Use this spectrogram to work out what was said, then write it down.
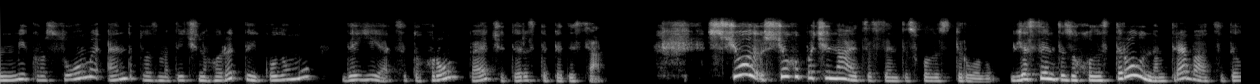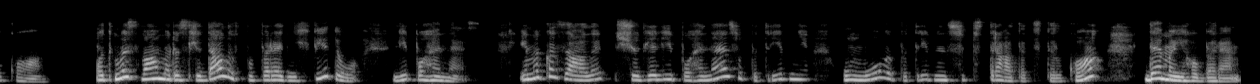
мікросоми ендоплазматичного ретикулуму, де є цитохром П450. Що, з чого починається синтез холестеролу? Для синтезу холестеролу нам треба ацетил-КоА. От ми з вами розглядали в попередніх відео ліпогенез. І ми казали, що для ліпогенезу потрібні умови, потрібен субстрат ацетил-КоА. Де ми його беремо?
